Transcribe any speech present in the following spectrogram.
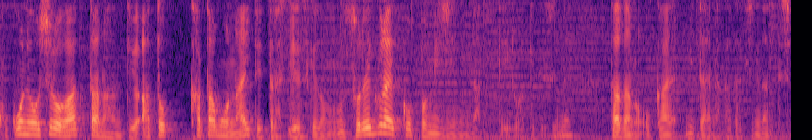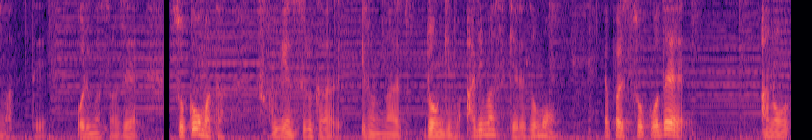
ここにお城があったなんていう跡形もないと言ったら失礼ですけども、それぐらい木っ端みじんになっているわけですよね。ただのお金みたいな形になってしまっておりますのでそこをまた復元するかいろんな論議もありますけれどもやっぱりそこであの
